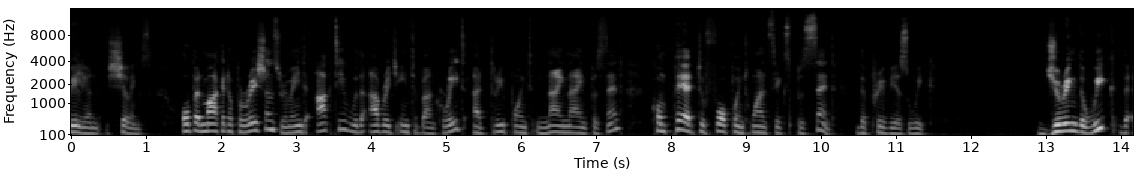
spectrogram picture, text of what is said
billion shillings. Open market operations remained active with the average interbank rate at 3.99% compared to 4.16% the previous week. During the week, the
